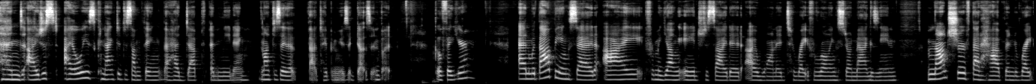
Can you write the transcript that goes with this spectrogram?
And I just, I always connected to something that had depth and meaning. Not to say that that type of music doesn't, but go figure. And with that being said, I, from a young age, decided I wanted to write for Rolling Stone magazine. I'm not sure if that happened right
